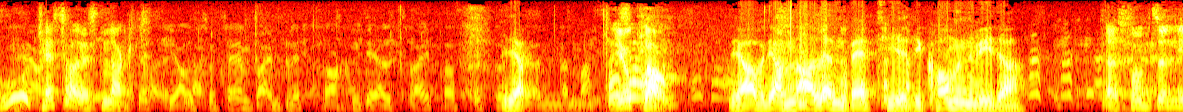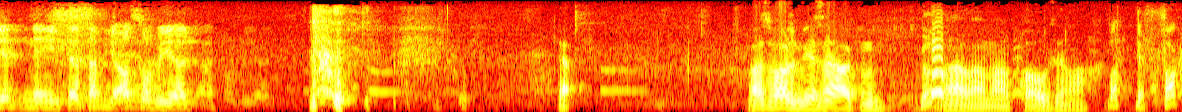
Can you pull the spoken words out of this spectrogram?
Uh, Tessa ist nackt. Die sehen beim Blitzdrachen die L2-Taste Ja. Jo, klar. Ja, aber die haben alle ein Bett hier, die kommen wieder. Das funktioniert nicht, das habe ich ausprobiert. Ja. Was wollen wir sagen? Ah, mal, mal Pause machen. What the fuck?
